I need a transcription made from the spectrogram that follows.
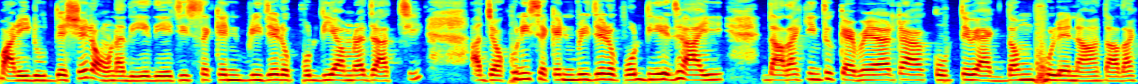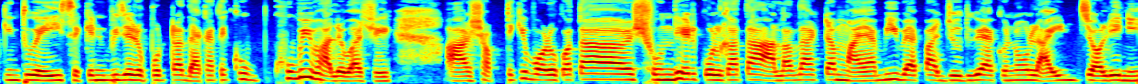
বাড়ির উদ্দেশ্যে রওনা দিয়ে দিয়েছি। সেকেন্ড ব্রিজের ওপর দিয়ে আমরা যাচ্ছি। আর যখনই সেকেন্ড ব্রিজের ওপর দিয়ে যাই দাদা কিন্তু ক্যামেরাটা করতে একদম ভোলে না। দাদা কিন্তু এই সেকেন্ড ব্রিজের ওপরটা দেখাতে খুব, খুবই ভালোবাসে। আর সবথেকে বড় কথা, সন্ধ্যের কলকাতা আলাদা একটা মায়াবী ব্যাপার, যদিও এখনও লাইট জ্বলেনি।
